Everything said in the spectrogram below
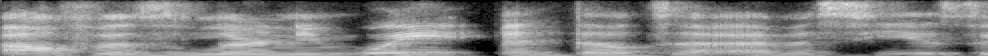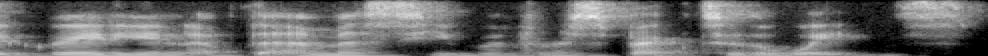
Alpha is the learning weight, and delta MSE is the gradient of the MSE with respect to the weights.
